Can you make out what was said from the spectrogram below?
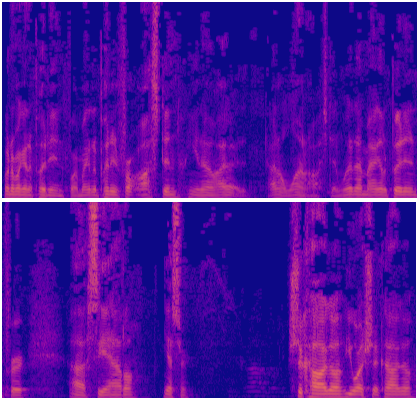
what am I going to put in for? Am I going to put in for Austin? You know, I, I don't want Austin. What am I going to put in for uh, Seattle? Yes, sir. Chicago. Chicago. You want Chicago?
